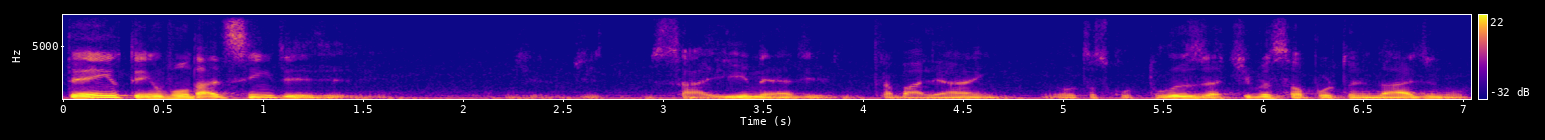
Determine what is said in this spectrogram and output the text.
Tenho, tenho vontade sim de, de, de, sair, né, de trabalhar em outras culturas. Já tive essa oportunidade no,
